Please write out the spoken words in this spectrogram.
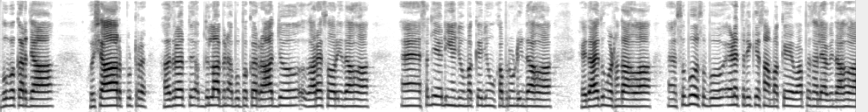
अबू बकर जा होशियार पुट हज़रत अब्दुला बिन अबू बकर राति जो गारे सौर ईंदा हुआ ऐं सॼे ॾींहं जूं मके जूं ख़बरूं ॾींदा हुआ हिदायतूं वठंदा हुआ ऐं सुबुह सुबुह अहिड़े तरीक़े सां मके वापसि हलिया वेंदा हुआ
